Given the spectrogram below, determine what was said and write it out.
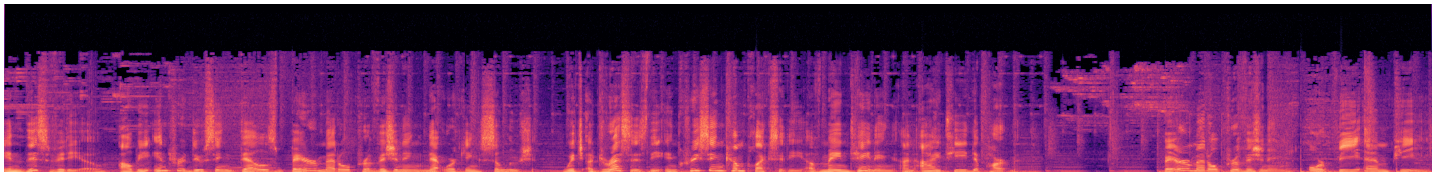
In this video, I'll be introducing Dell's bare metal provisioning networking solution, which addresses the increasing complexity of maintaining an IT department. Bare metal provisioning, or BMP,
